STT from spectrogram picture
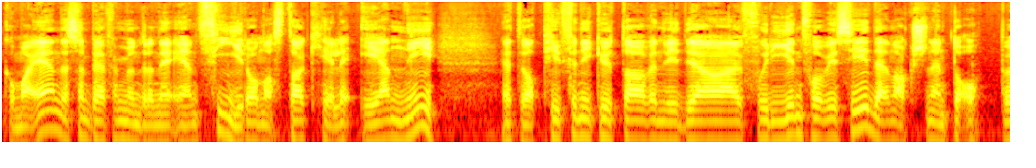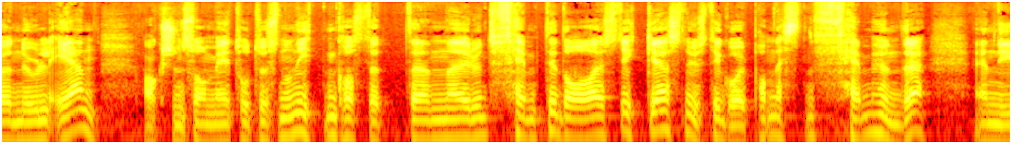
1,1, SMP 500 ned 1,4 og Nasdaq hele 1,9 etter at piffen gikk ut av Nvidia-euforien, får vi si. Den aksjen endte opp 0,1. Aksjen som i 2019 kostet en rundt 50 dollar stykket, snuste i går på nesten 500. En ny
